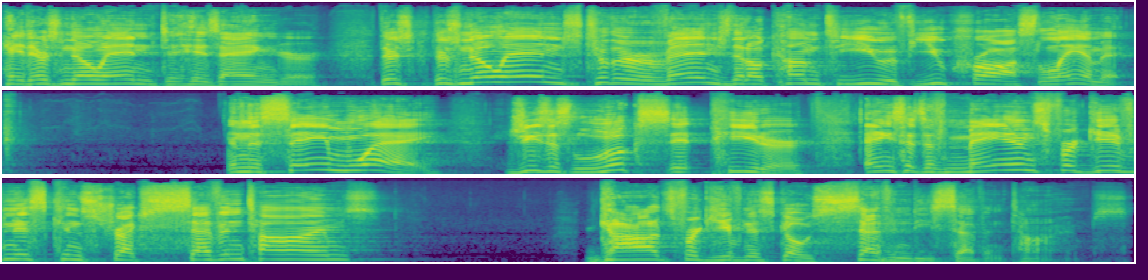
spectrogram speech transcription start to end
hey, there's no end to his anger. There's, there's no end to the revenge that'll come to you if you cross Lamech. In the same way, Jesus looks at Peter and he says, if man's forgiveness can stretch seven times, God's forgiveness goes 77 times.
